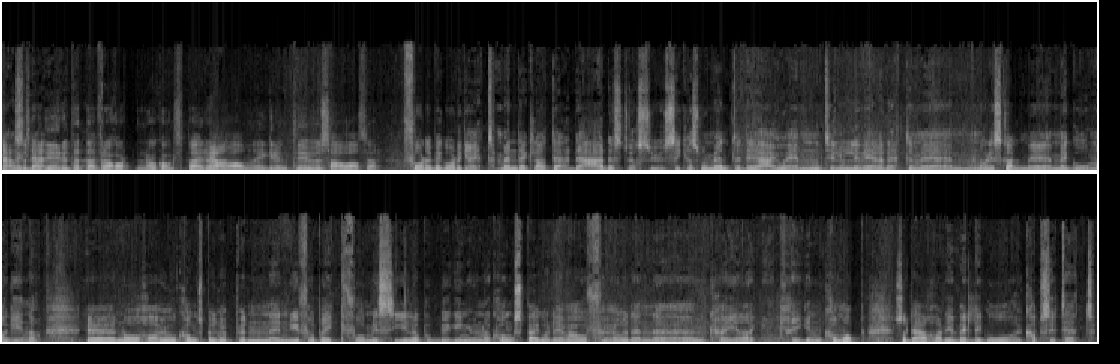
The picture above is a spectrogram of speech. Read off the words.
Nei, altså, det- ekspedere ut dette fra Horten og Kongsberg Ja. og anlegg rundt i USA og Asia? Foreløpig går det greit, men det er klart det, det er det største usikkerhetsmomentet. Det er jo evnen til å levere dette med, når de skal, med, med gode marginer. Eh, nå har jo Kongsberg Gruppen en ny fabrikk for missiler på bygging under Kongsberg, og det var jo før den uh, Ukraina-krigen kom opp, så der har de veldig god kapasitet.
